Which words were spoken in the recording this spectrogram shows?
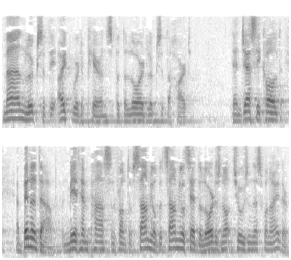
Man looks at the outward appearance, but the Lord looks at the heart. Then Jesse called Abinadab and made him pass in front of Samuel. But Samuel said, The Lord has not chosen this one either.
